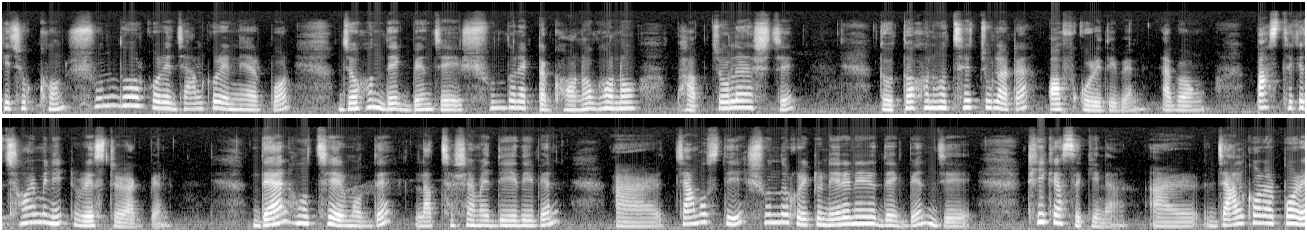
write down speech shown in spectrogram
কিছুক্ষণ সুন্দর করে জাল করে নেওয়ার পর যখন দেখবেন যে সুন্দর একটা ঘন ঘন ভাব চলে আসছে, তো তখন হচ্ছে চুলাটা অফ করে দিবেন এবং পাঁচ থেকে ছয় মিনিট রেস্টে রাখবেন। দেন হচ্ছে এর মধ্যে লাচ্ছা শ্যামাই দিয়ে দিবেন আর চামচ দিয়ে সুন্দর করে একটু নেড়ে নেড়ে দেখবেন যে ঠিক আছে কি না আর জাল করার পরে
